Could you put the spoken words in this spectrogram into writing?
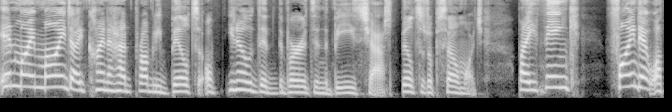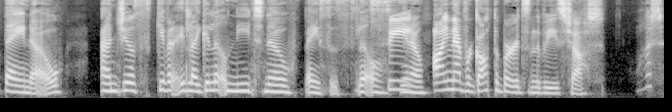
in my mind, I kind of had probably built up, you know, the, the birds and the bees chat, built it up so much. But I think find out what they know and just give it like a little need to know basis. Little, See, you know. I never got the birds and the bees chat. What?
